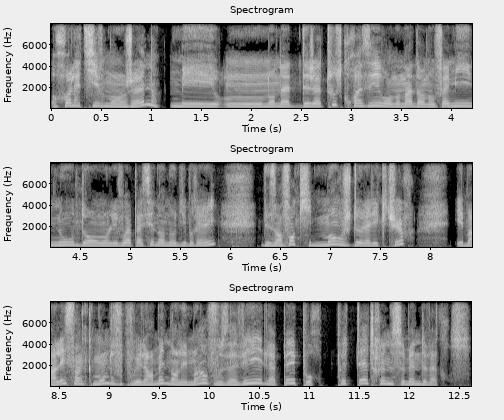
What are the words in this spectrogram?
relativement jeunes, mais on en a déjà tous croisé, on en a dans nos familles, nous, dans, on les voit passer dans nos librairies, des enfants qui mangent de la lecture. Et ben les cinq mondes, vous pouvez leur mettre dans les mains, vous avez la paix pour peut-être une semaine de vacances.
